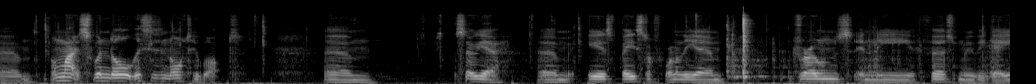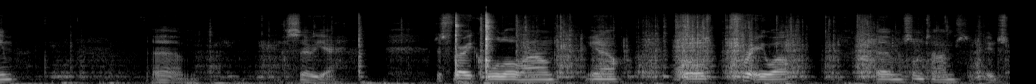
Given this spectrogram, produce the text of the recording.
Um, unlike Swindle, this is an Autobot. Um, so yeah, um, he is based off one of the um, drones in the first movie game. Um, so yeah, just very cool all around. You know, rolls pretty well. Um, sometimes it just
